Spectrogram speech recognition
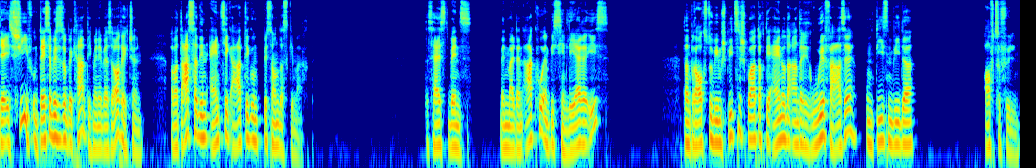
Der ist schief und deshalb ist er so bekannt. Ich meine, wäre es auch recht schön. Aber das hat ihn einzigartig und besonders gemacht. Das heißt, wenn's, wenn mal dein Akku ein bisschen leerer ist, dann brauchst du wie im Spitzensport auch die ein oder andere Ruhephase, um diesen wieder aufzufüllen.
